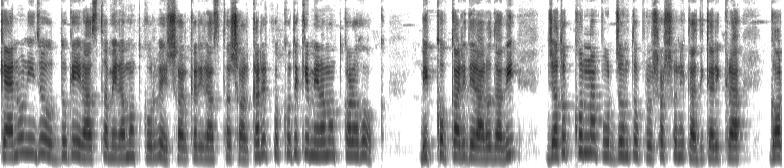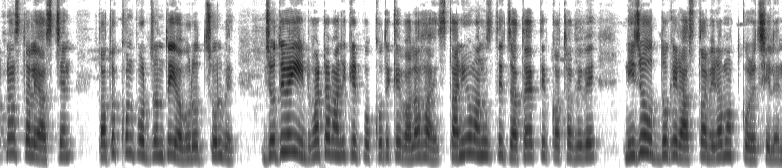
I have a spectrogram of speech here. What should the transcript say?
কেন নিজ উদ্যোগে এই রাস্তা মেরামত করবে? সরকারি রাস্তা সরকারের পক্ষ থেকে মেরামত করা হোক? বিক্ষোভকারীদের আরও দাবি, যতক্ষণ না পর্যন্ত প্রশাসনিক আধিকারিকরা ঘটনাস্থলে আসছেন ততক্ষণ পর্যন্তই অবরোধ চলবে। যদিও এই ইটভাটা মালিকের পক্ষ থেকে বলা হয়, স্থানীয় মানুষদের যাতায়াতের কথা ভেবে নিজ উদ্যোগে রাস্তা মেরামত করেছিলেন।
